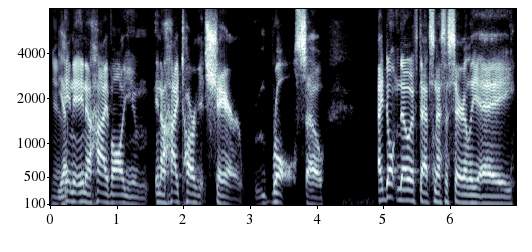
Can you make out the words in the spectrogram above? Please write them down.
Yeah. in, in a high volume, in a high target share role. So I don't know if that's necessarily a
